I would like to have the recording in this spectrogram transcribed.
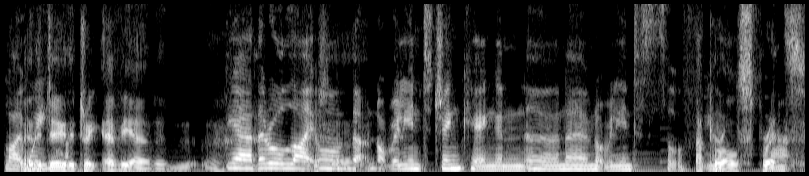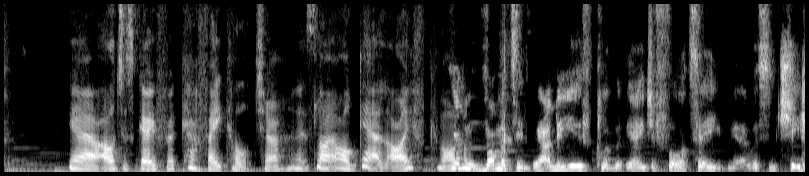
like Yeah, we. they do. They drink Evian and uh, Yeah, they're all like, oh, like. I'm not really into drinking, and oh no, I'm not really into sort of. you know, Aperol spritz. Yeah, I'll just go for a cafe culture, and it's like, oh, get a life, come on. You haven't vomited behind a youth club at the age of fourteen, you know, with some cheap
